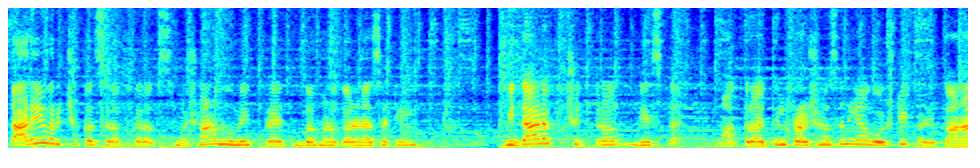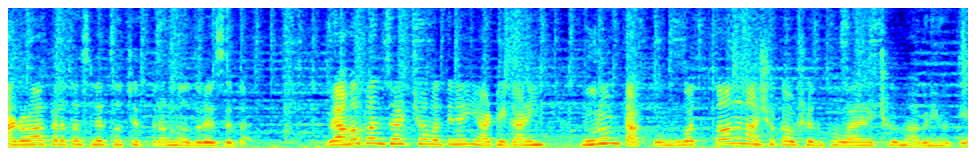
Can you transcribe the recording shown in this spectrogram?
तारेवरची कसरत करत स्मशानभूमीत प्रेत दहन करण्यासाठी विदारक चित्र दिसत आहे मात्र येथील प्रशासन या गोष्टीकडे कानाडोळा करत असल्याचं चित्र नजरेस येत आहे. ग्रामपंचायतच्या वतीने या ठिकाणी मुरुम टाकून व तणनाशक औषध फवारण्याची मागणी होती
